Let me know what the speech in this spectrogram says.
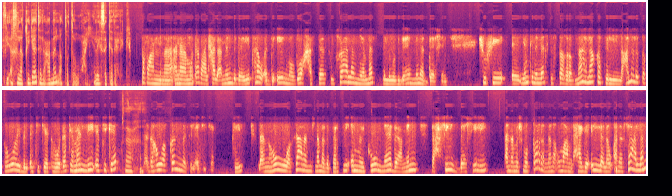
في أخلاقيات العمل التطوعي. أليس كذلك؟ طبعا أنا متابعة الحلقة من بدايتها وقد إيه الموضوع حساس وفعلا يمس الوجدان من الداخل. شوفي آه، يمكن الناس تستغرب ما علاقة العمل التطوعي بالإتيكيت؟ هو ده كمان ليه إتيكيت؟ ده هو قمة الإتيكيت okay؟ لأنه هو فعلا مش لما ذكرتيه إنه يكون نابع من تحفيز داخلي. أنا مش مضطرة إن أنا أقوم أعمل حاجة إلا لو أنا فعلا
